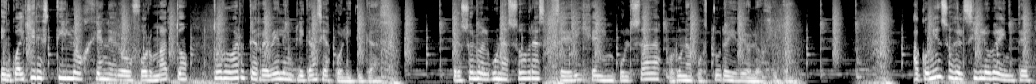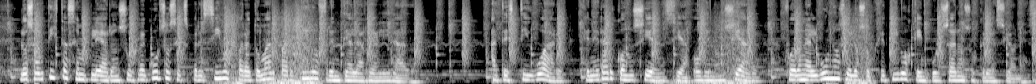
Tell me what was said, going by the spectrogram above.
En cualquier estilo, género o formato, todo arte revela implicancias políticas, pero solo algunas obras se erigen impulsadas por una postura ideológica. A comienzos del siglo XX, los artistas emplearon sus recursos expresivos para tomar partido frente a la realidad. Atestiguar, generar conciencia o denunciar fueron algunos de los objetivos que impulsaron sus creaciones.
